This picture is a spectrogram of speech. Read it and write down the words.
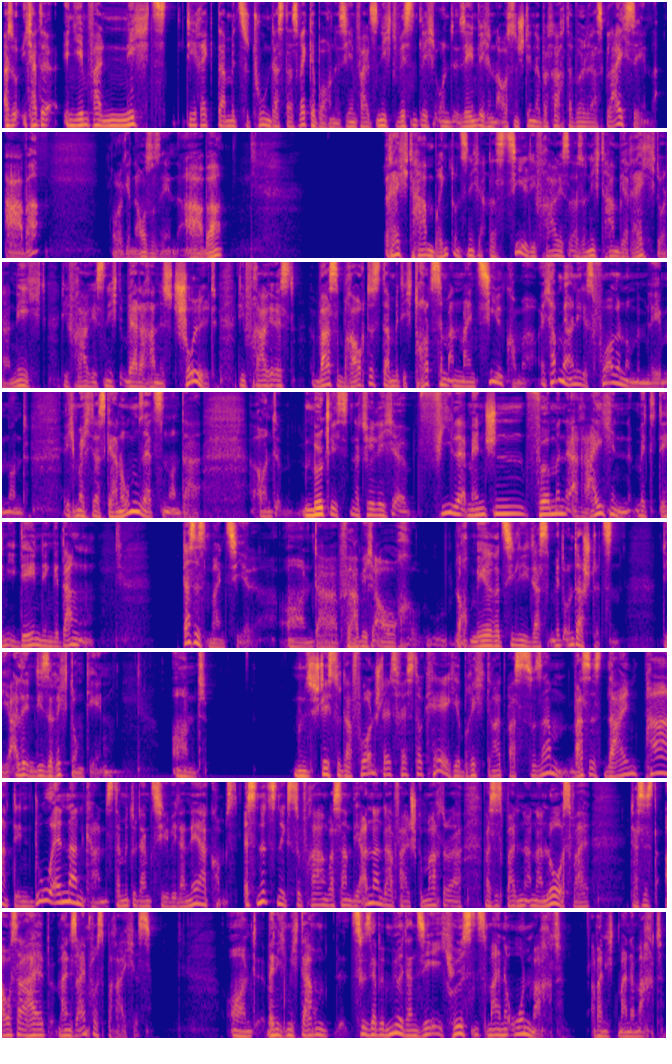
Also ich hatte in jedem Fall nichts direkt damit zu tun, dass das weggebrochen ist. Jedenfalls nicht wissentlich und sehnlich. Ein außenstehender Betrachter würde das gleich sehen. Aber oder genauso sehen. Aber Recht haben bringt uns nicht an das Ziel. Die Frage ist also nicht, haben wir Recht oder nicht. Die Frage ist nicht, wer daran ist schuld. Die Frage ist, was braucht es, damit ich trotzdem an mein Ziel komme? Ich habe mir einiges vorgenommen im Leben und ich möchte das gerne umsetzen und da und möglichst natürlich äh, viele Menschen, Firmen erreichen mit den Ideen, den Gedanken. Das ist mein Ziel. Und dafür habe ich auch noch mehrere Ziele, die das mit unterstützen, die alle in diese Richtung gehen. Und nun stehst du davor und stellst fest, okay, hier bricht gerade was zusammen. Was ist dein Part, den du ändern kannst, damit du deinem Ziel wieder näher kommst? Es nützt nichts zu fragen, was haben die anderen da falsch gemacht oder was ist bei den anderen los, weil das ist außerhalb meines Einflussbereiches. Und wenn ich mich darum zu sehr bemühe, dann sehe ich höchstens meine Ohnmacht, aber nicht meine Macht.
